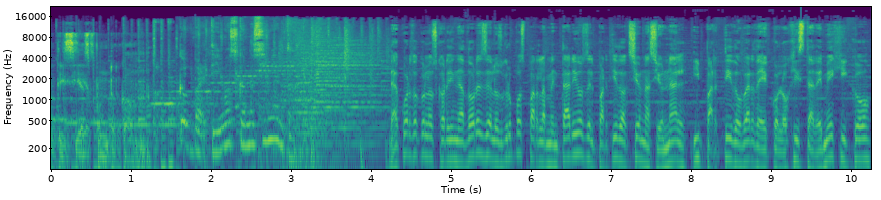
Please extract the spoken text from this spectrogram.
www.lunanoticias.com Compartimos conocimiento. De acuerdo con los coordinadores de los grupos parlamentarios del Partido Acción Nacional y Partido Verde Ecologista de México,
